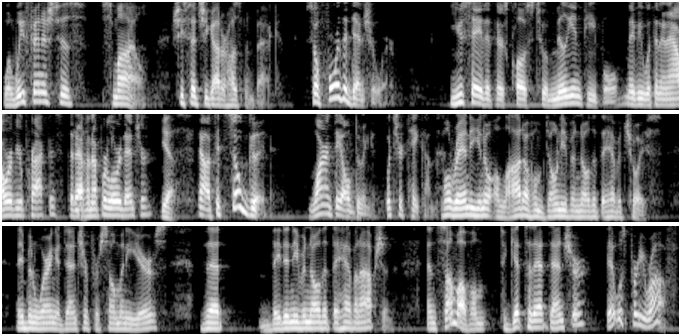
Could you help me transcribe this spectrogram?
when we finished his smile, she said she got her husband back. So for the denture wear, you say that there's close to a million people, maybe within an hour of your practice, that have an upper lower denture. Yes. Now, if it's so good, why aren't they all doing it? What's your take on that? Well, Randy, you know, a lot of them don't even know that they have a choice. They've been wearing a denture for so many years that they didn't even know that they have an option. And some of them, to get to that denture, it was pretty rough.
